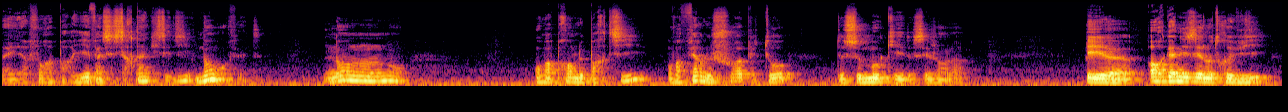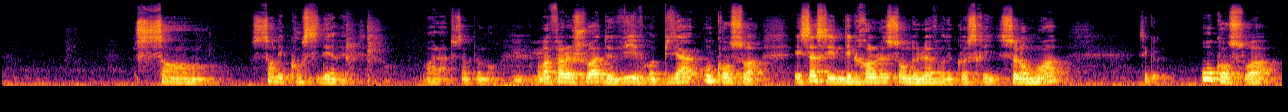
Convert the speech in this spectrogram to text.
ben, il y a fort à parier, enfin, c'est certain qu'il s'est dit, non en fait. Non, non, non, non. On va prendre le parti, on va faire le choix plutôt de se moquer de ces gens-là. Et euh, organiser notre vie sans, sans les considérer. Voilà, tout simplement. Mhm. On va faire le choix de vivre bien où qu'on soit. Et ça, c'est une des grandes leçons de l'œuvre de Cossery, selon moi. C'est que où qu'on soit,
